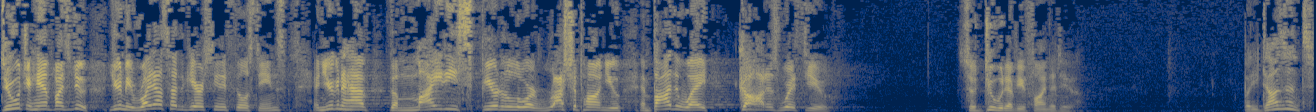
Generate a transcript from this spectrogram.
do what your hand finds to do. You're going to be right outside the garrison of the Philistines, and you're going to have the mighty Spirit of the Lord rush upon you. And by the way, God is with you. So do whatever you find to do. But he doesn't.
